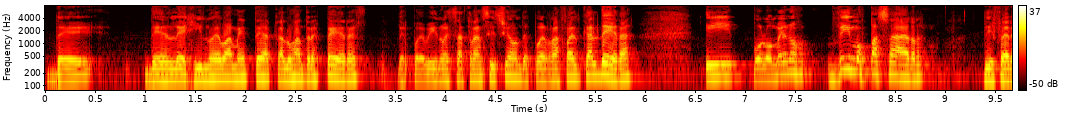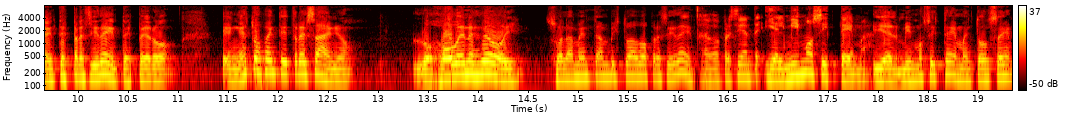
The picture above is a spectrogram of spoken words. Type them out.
de, de elegir nuevamente a Carlos Andrés Pérez. Después vino esa transición, después Rafael Caldera, y por lo menos vimos pasar diferentes presidentes, pero en estos 23 años, los jóvenes de hoy solamente han visto a dos presidentes. A dos presidentes y el mismo sistema. Y el mismo sistema. Entonces,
